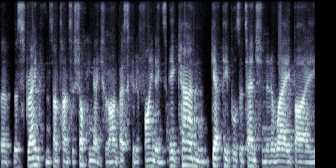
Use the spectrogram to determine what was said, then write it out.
the, the strength and sometimes the shocking nature of our investigative findings, it can get people's attention in a way by,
